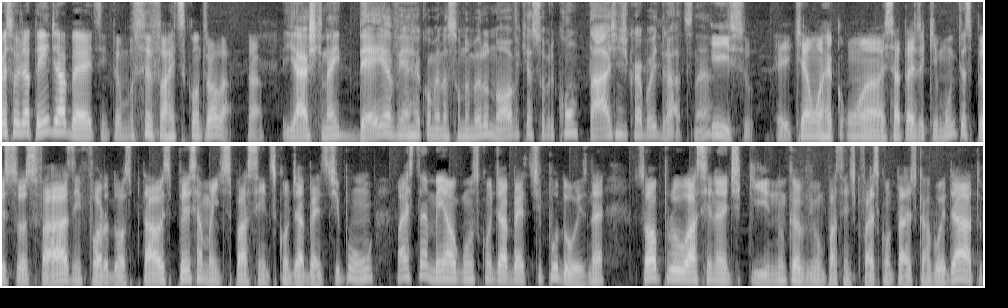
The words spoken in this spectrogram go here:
pessoa já tem diabetes, então você vai descontrolar, tá? E acho que na ideia vem a recomendação número 9, que é sobre contagem de carboidratos, né? Isso, que é uma, uma estratégia que muitas pessoas fazem fora do hospital, especialmente os pacientes com diabetes tipo 1, mas também alguns com diabetes tipo 2, né? Só para o assinante que nunca viu um paciente que faz contagem de carboidrato,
